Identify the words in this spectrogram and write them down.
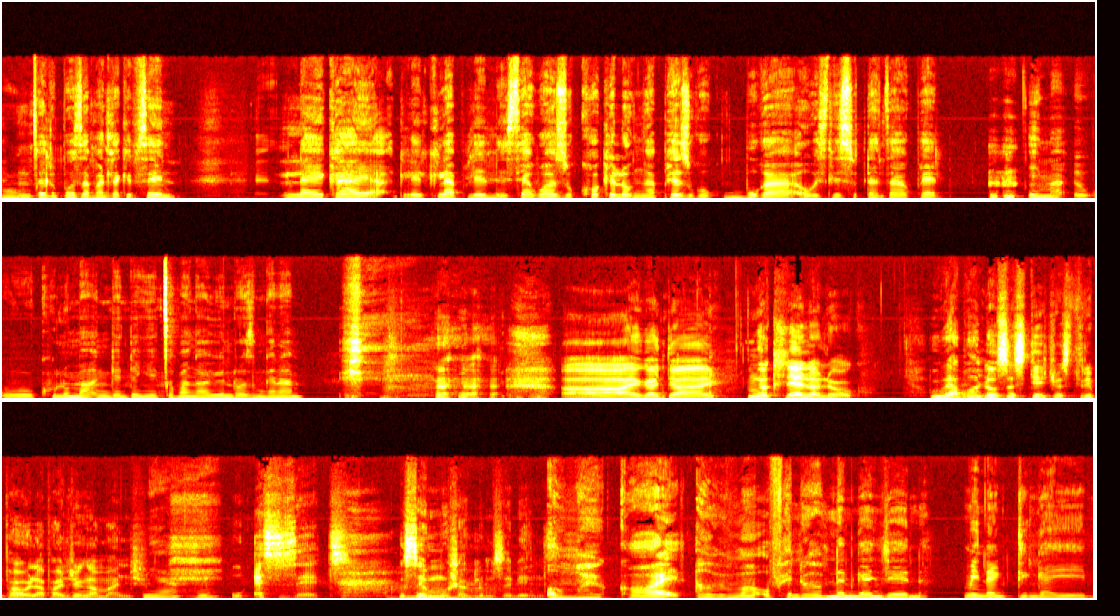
Ngicela ukubuza abandla Gibson. La ekhaya kule club leli siyakwazi ukukhokhela okungaphezulu kokubuka owesilisa udansayo kuphela. Ima ukhuluma ngento engiyicabangayo yini Rose mnganami? Hayi kanti hayi. Ngikuhlela lokho. Uyabo lo so stage westripper lapha njengamanje. Yeah. uSZ. Usemusha kulomsebenzi. Oh my god. Awe ma ufende wamnani kanjena. Mina ngidinga yena.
